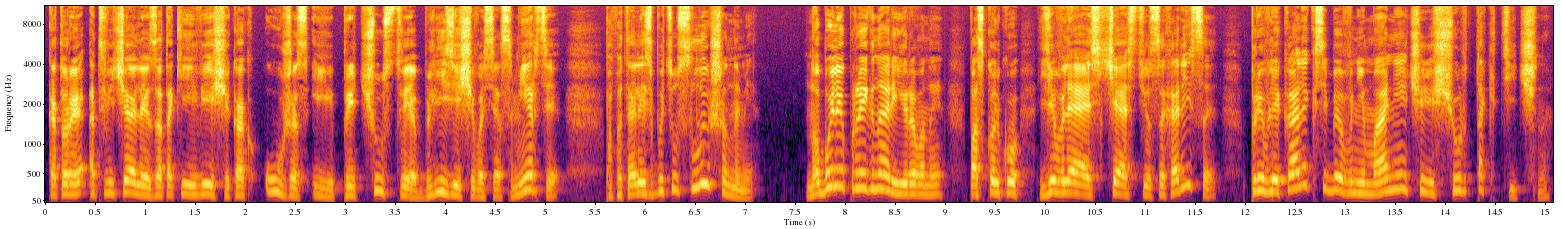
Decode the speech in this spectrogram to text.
которые отвечали за такие вещи, как ужас и предчувствие близящегося смерти, попытались быть услышанными – но были проигнорированы, поскольку, являясь частью Сахарисы, привлекали к себе внимание чересчур тактично.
